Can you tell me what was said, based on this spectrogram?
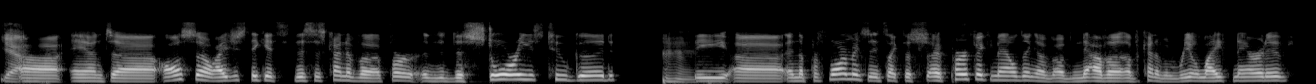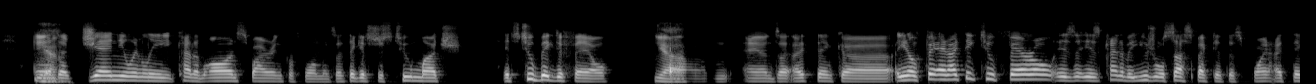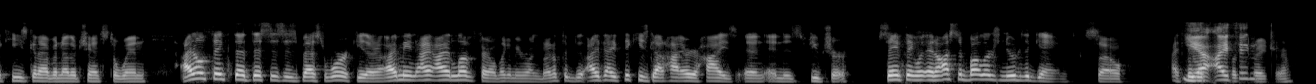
Yeah. Uh, and uh, also, I just think it's this is kind of a for the, the story is too good. Mhm. The uh, and the performance, it's like the perfect melding of of of, a, of kind of a real life narrative and Yeah. a genuinely kind of awe inspiring performance. I think it's just too much. It's too big to fail. Yeah. Um, and I think uh, you know, and I think too Farrell is is kind of a usual suspect at this point. I think he's gonna have another chance to win. I don't think that this is his best work either. I mean, I, I love Farrell. Don't get me wrong, but I don't think that, I, I think he's got higher highs in, in his future. Same thing with and Austin Butler's new to the game, so I think Yeah, I think- Fraser.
